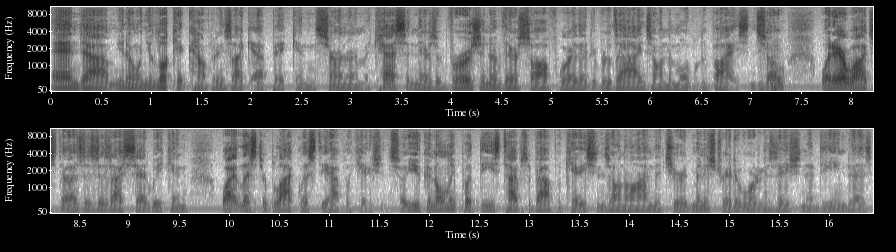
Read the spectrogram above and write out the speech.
And um, you know, when you look at companies like Epic and Cerner and McKesson, there's a version of their software that resides on the mobile device. And mm-hmm. so, what AirWatch does is, as I said, we can whitelist or blacklist the application. So you can only put these types of applications online that your administrative organization have deemed as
